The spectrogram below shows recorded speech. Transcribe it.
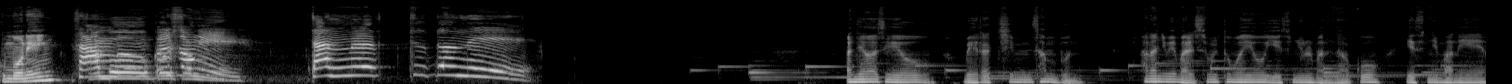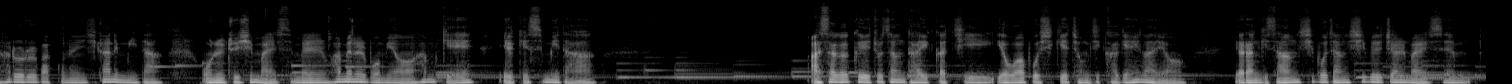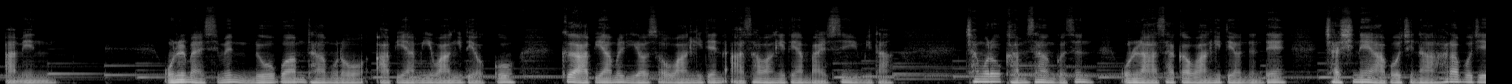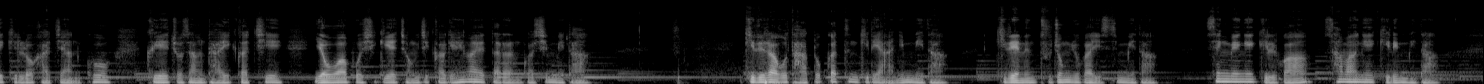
굿모닝. 삼분 꿀송이 단물 투don이 안녕하세요. 매일 아침 3분. 하나님의 말씀을 통하여 예수님을 만나고 예수님 안에 하루를 바꾸는 시간입니다. 오늘 주신 말씀을 화면을 보며 함께 읽겠습니다. 아사가 그의 조상 다윗같이 여호와 보시기에 정직하게 행하여 열왕기상 15장 11절 말씀 아멘. 오늘 말씀은 르호보암 다음으로 아비암이 왕이 되었고 그 아비암을 이어서 왕이 된 아사 왕에 대한 말씀입니다. 참으로 감사한 것은 오늘 아사가 왕이 되었는데 자신의 아버지나 할아버지의 길로 가지 않고 그의 조상 다윗같이 여호와 보시기에 정직하게 행하였다라는 것입니다. 길이라고 다 똑같은 길이 아닙니다. 길에는 두 종류가 있습니다. 생명의 길과 사망의 길입니다.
